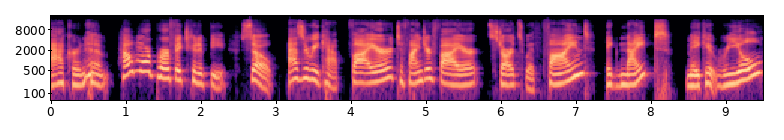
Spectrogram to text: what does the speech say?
acronym. How more perfect could it be? So, as a recap, fire to find your fire starts with find, ignite, make it real,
